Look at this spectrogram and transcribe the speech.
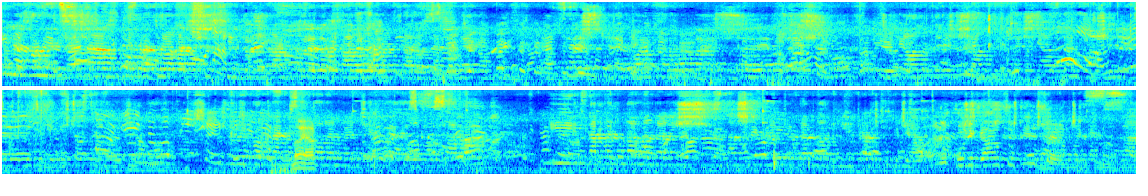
I na koniec chciałam pogratulować wszystkim rozgrywki. Chcę jeszcze tutaj e, września których organizatorem będzie PSK Saba. I na pewno medaliści z naszej grupy będą w nim brać udział. No chuliganców muszę. Czekać za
